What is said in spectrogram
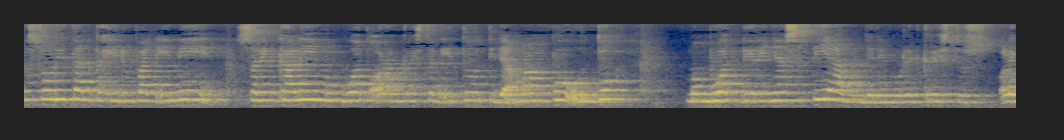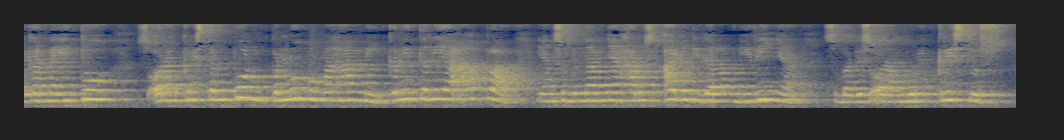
Kesulitan kehidupan ini sering kali membuat orang Kristen itu tidak mampu untuk membuat dirinya setia menjadi murid Kristus. Oleh karena itu, seorang Kristen pun perlu memahami kriteria apa yang sebenarnya harus ada di dalam dirinya sebagai seorang murid Kristus.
